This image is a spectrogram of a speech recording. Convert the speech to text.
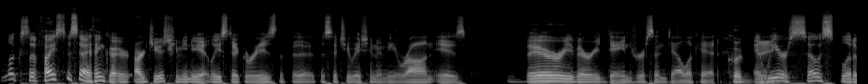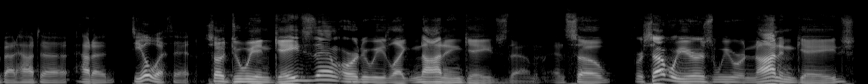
look, suffice to say, I think our, our Jewish community at least agrees that the the situation in Iran is very very dangerous and delicate. Could and we are so split about how to how to deal with it. So, do we engage them or do we like not engage them? And so, for several years we were not engaged.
